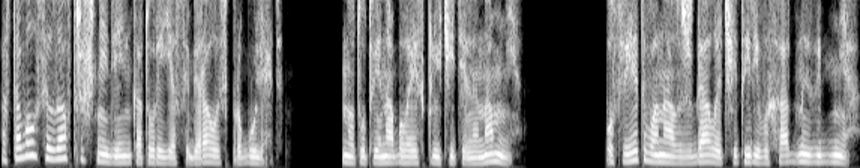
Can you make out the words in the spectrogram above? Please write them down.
Оставался завтрашний день, который я собиралась прогулять. Но тут вина была исключительно на мне. После этого нас ждало четыре выходных дня,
